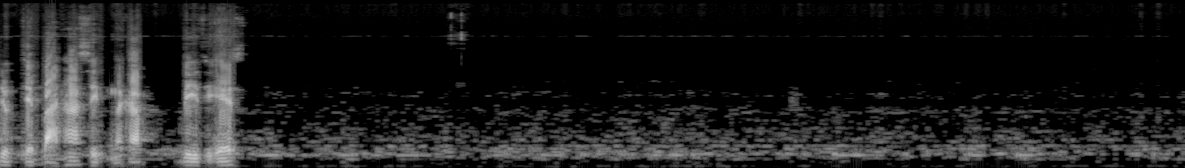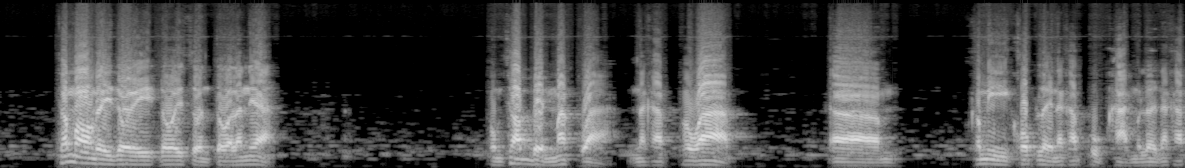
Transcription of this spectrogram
3.7 บาท 50 นะครับ BTS ถ้ามองโดยโดยโดยส่วนตัวแล้วเนี่ย ผมชอบเบมมากกว่านะครับ เพราะว่าเเขามีครบเลยนะครับ ผูกขาดหมดเลยนะครับ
